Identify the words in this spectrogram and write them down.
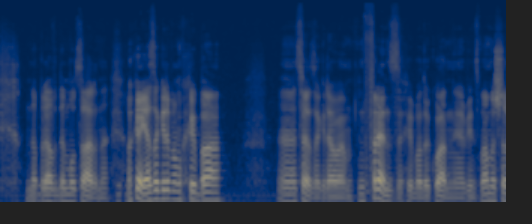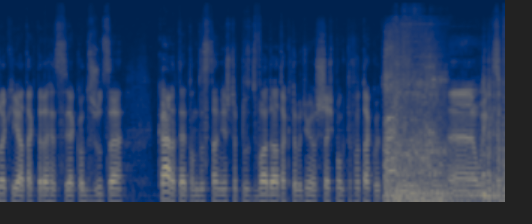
naprawdę mocarne. Okej, ja zagrywam chyba... E, co ja zagrałem? Ten Frenzy chyba, dokładnie, więc mamy szeroki atak, teraz jak odrzucę kartę, to on dostanie jeszcze plus 2 do ataku, to będzie miał 6 punktów ataku. To e, Wings of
